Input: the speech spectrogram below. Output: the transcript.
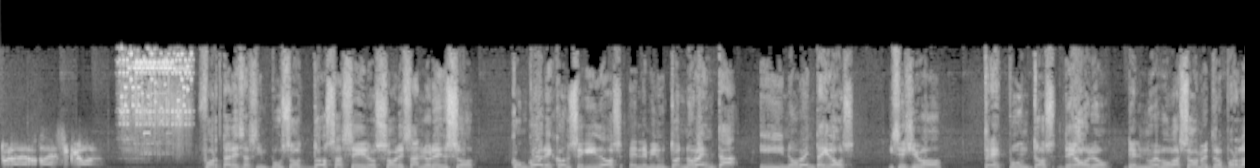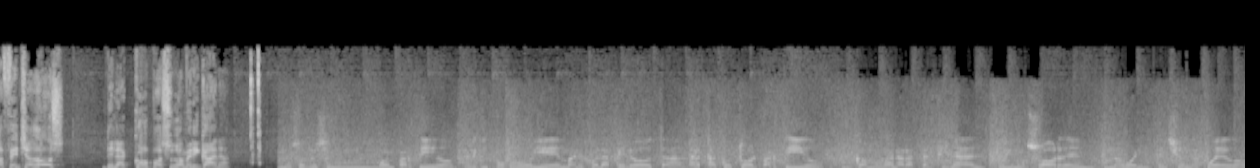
Dura derrota del Ciclón. Fortaleza se impuso 2 a 0 sobre San Lorenzo con goles conseguidos en el minuto 90 y 92 y se llevó 3 puntos de oro del nuevo gasómetro por la fecha 2 de la Copa Sudamericana. Nosotros hicimos un buen partido, el equipo jugó bien, manejó la pelota, atacó todo el partido, buscamos ganar hasta el final, tuvimos orden, una buena intención de juego.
